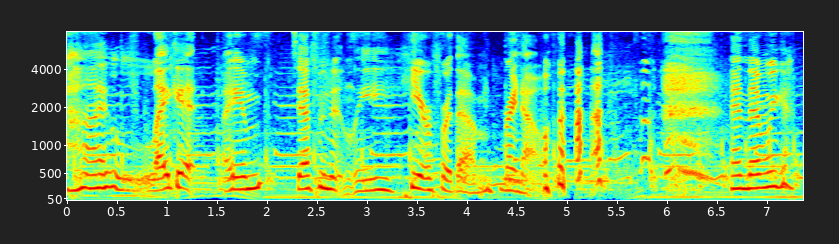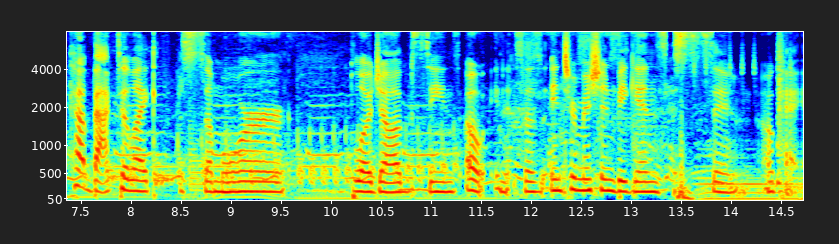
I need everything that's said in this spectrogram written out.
I like it. I am definitely here for them right now. and then we cut back to like some more blowjob scenes. Oh, and it says intermission begins soon. Okay.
